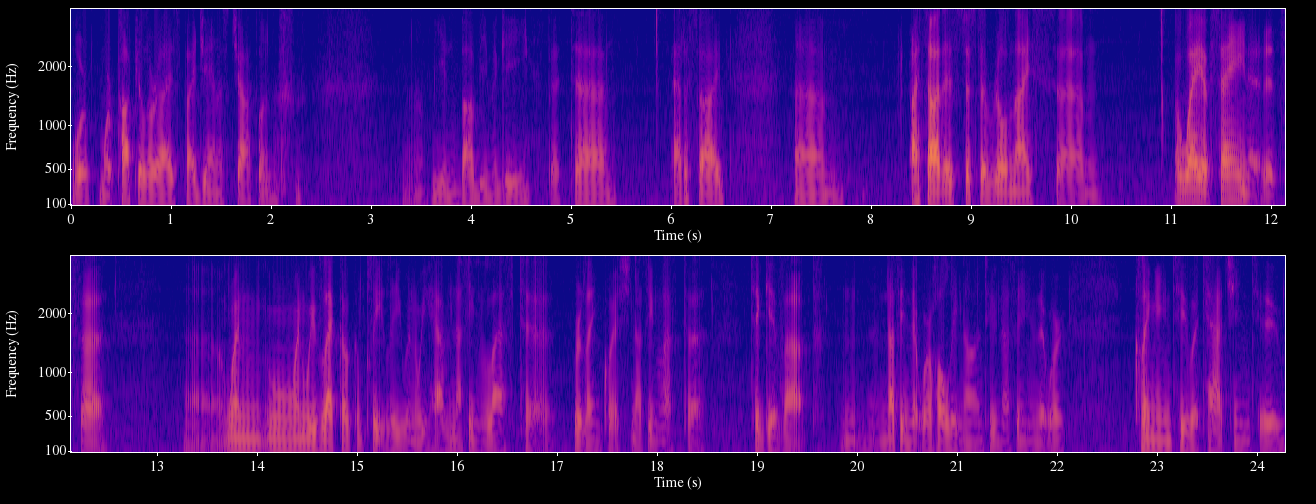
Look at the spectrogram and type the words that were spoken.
or more popularized by Janis Joplin, uh, me and Bobby McGee. But uh, that aside, um, I thought it's just a real nice. Um, a way of saying it. It's uh, uh, when when we've let go completely, when we have nothing left to relinquish, nothing left to to give up, n- nothing that we're holding on to, nothing that we're clinging to, attaching to,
